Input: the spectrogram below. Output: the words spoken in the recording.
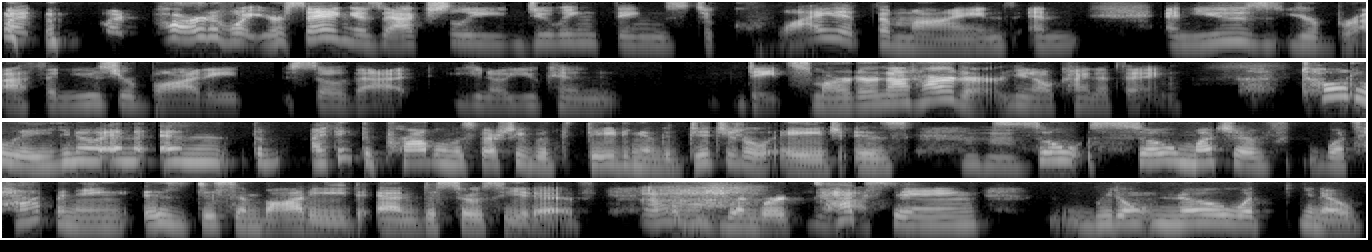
But, but part of what you're saying is actually doing things to quiet the mind and and use your breath and use your body so that you know you can date smarter not harder you know kind of thing. Totally you know and and the i think the problem especially with dating in the digital age is mm-hmm. so so much of what's happening is disembodied and dissociative. Ugh, when we're texting we don't know what you know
